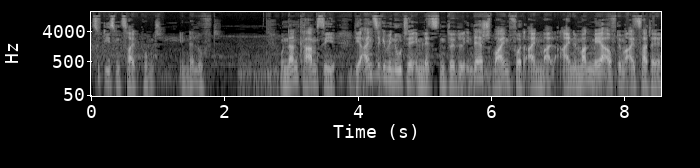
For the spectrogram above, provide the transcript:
zu diesem Zeitpunkt in der Luft. Und dann kam sie, die einzige Minute im letzten Drittel, in der Schweinfurt einmal einen Mann mehr auf dem Eis hatte.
